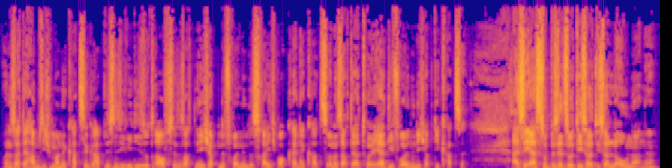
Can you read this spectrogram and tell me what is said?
Und dann sagt er, haben Sie schon mal eine Katze gehabt? Wissen Sie, wie die so drauf sind? Und sagt, nee, ich habe eine Freundin, das reicht, ich brauche keine Katze. Und dann sagt er, toll, er hat die Freundin, ich habe die Katze. Also er ist so ein bisschen so dieser, dieser Loner, ne?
